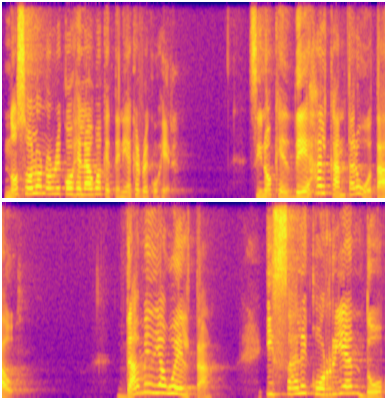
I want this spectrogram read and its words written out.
no solo no recoge el agua que tenía que recoger, sino que deja el cántaro botado, da media vuelta y sale corriendo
